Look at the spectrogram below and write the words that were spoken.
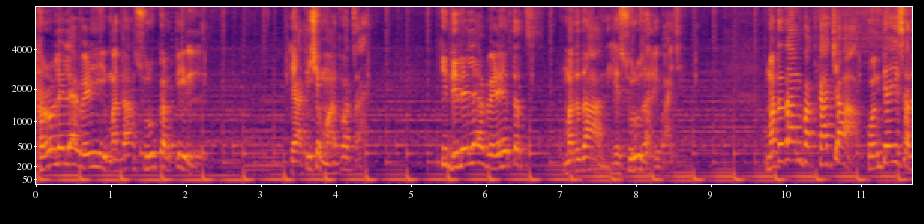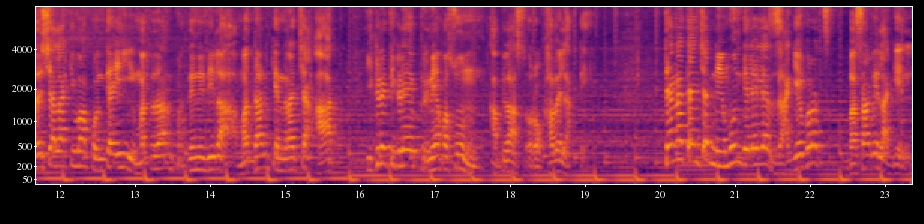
ठरवलेल्या वेळी मतदान सुरू करतील हे अतिशय महत्त्वाचं आहे की दिलेल्या वेळेतच मतदान हे सुरू झाले पाहिजे. मतदान पथकाच्या कोणत्याही सदस्याला किंवा कोणत्याही मतदान प्रतिनिधीला मतदान केंद्राच्या आत इकडे तिकडे फिरण्यापासून आपला रोखावे लागते. त्यांना त्यांच्या नेमून दिलेल्या जागेवरच बसावे लागेल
